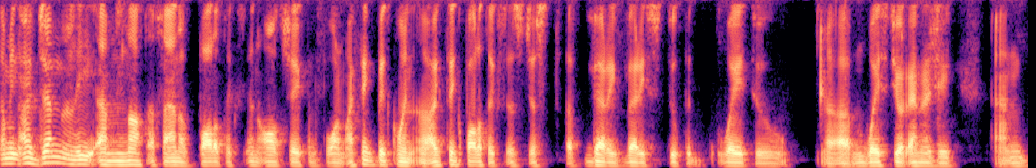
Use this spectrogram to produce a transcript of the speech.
I mean, I generally am not a fan of politics in all shape and form. I think Bitcoin, I think politics is just a very, very stupid way to um, waste your energy and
